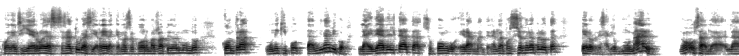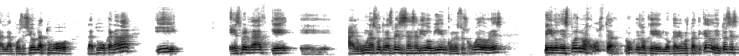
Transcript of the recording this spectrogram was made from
juega en silla de ruedas a esas alturas, y Herrera, que no es el jugador más rápido del mundo, contra un equipo tan dinámico. La idea del Tata, supongo, era mantener la posesión de la pelota, pero le salió muy mal, ¿no? O sea, la, posesión la tuvo, la tuvo Canadá y es verdad que eh, algunas otras veces ha salido bien con estos jugadores, pero después no ajusta, ¿no? Que es lo que, lo que habíamos platicado. entonces,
